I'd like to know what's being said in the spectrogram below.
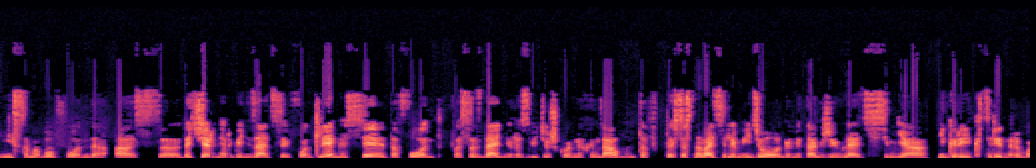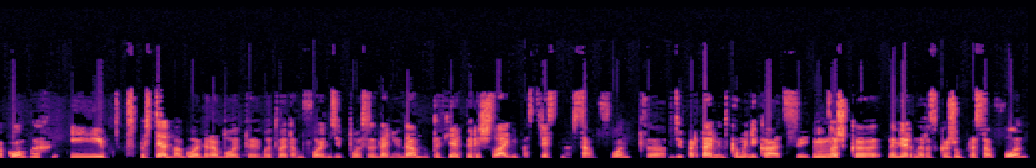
не с самого фонда, а с дочерней организации фонд Legacy. Это фонд по созданию и развитию школьных эндаументов. То есть основателями, идеологами также является семья Игоря и Екатерины Рыбаковых. И спустя два года работы вот в этом фонде по созданию эндаументов я перешла непосредственно в сам фонд, э, в департамент коммуникаций. Немножко, наверное, расскажу про сам фонд,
